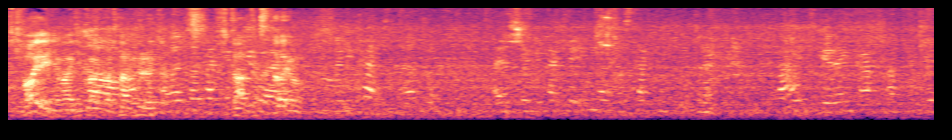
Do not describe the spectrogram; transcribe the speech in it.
W twojej nie ma nikogo tam, w tamtych miłe, stoją. A jeszcze mi takie inne z takim filtrem. Krótki rękaw, a takie...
